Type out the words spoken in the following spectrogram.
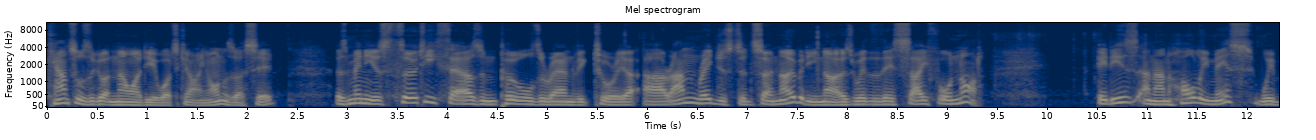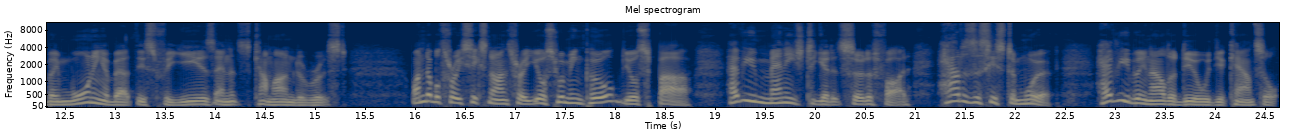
Councils have got no idea what's going on, as I said. As many as 30,000 pools around Victoria are unregistered, so nobody knows whether they're safe or not. It is an unholy mess. We've been warning about this for years and it's come home to roost. One double three six nine three. Your swimming pool, your spa. Have you managed to get it certified? How does the system work? Have you been able to deal with your council?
